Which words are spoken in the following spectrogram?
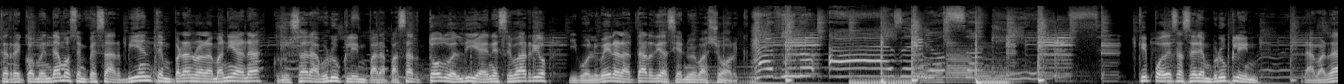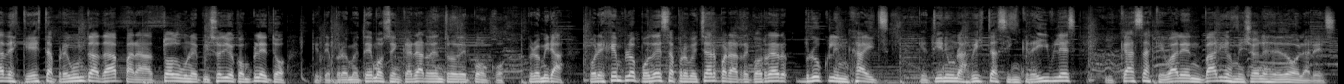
te recomendamos empezar bien temprano a la mañana, cruzar a Brooklyn para pasar todo el día en ese barrio y volver a la tarde hacia Nueva York. ¿Qué podés hacer en Brooklyn? La verdad es que esta pregunta da para todo un episodio completo que te prometemos encarar dentro de poco. Pero mira, por ejemplo, podés aprovechar para recorrer Brooklyn Heights, que tiene unas vistas increíbles y casas que valen varios millones de dólares.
